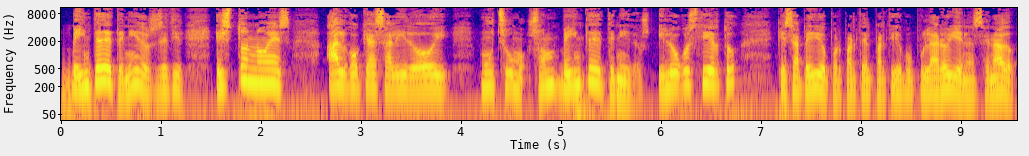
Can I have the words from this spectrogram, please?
20 detenidos. Es decir, esto no es algo que ha salido hoy mucho humo, son 20 detenidos. Y luego es cierto que se ha pedido por parte del Partido Popular hoy en el Senado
